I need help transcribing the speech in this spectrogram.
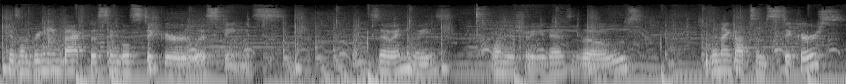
because I'm bringing back the single sticker listings. So anyways, wanted to show you guys those. Then I got some stickers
